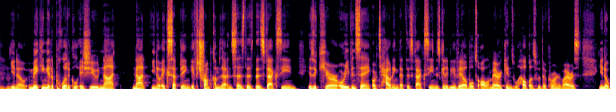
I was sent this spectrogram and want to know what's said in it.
Mm-hmm. You know, making it a political issue, not not you know accepting if Trump comes out and says that this vaccine is a cure, or even saying or touting that this vaccine is going to be available to all Americans, will help us with the coronavirus. You know,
